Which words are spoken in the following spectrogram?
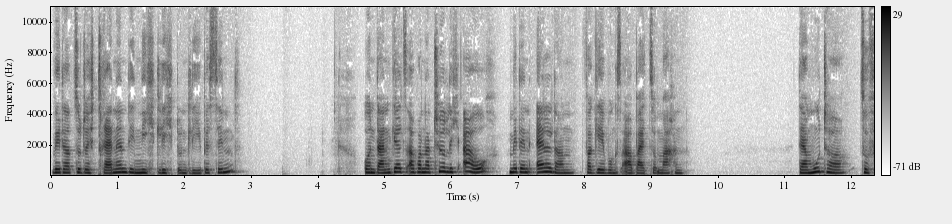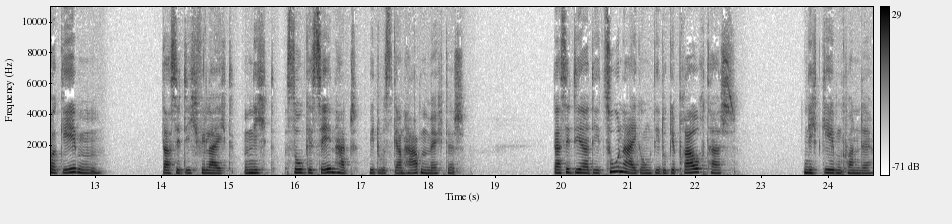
wieder zu durchtrennen, die nicht Licht und Liebe sind. Und dann gilt es aber natürlich auch, mit den Eltern Vergebungsarbeit zu machen. Der Mutter zu vergeben, dass sie dich vielleicht nicht so gesehen hat, wie du es gern haben möchtest. Dass sie dir die Zuneigung, die du gebraucht hast, nicht geben konnte.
